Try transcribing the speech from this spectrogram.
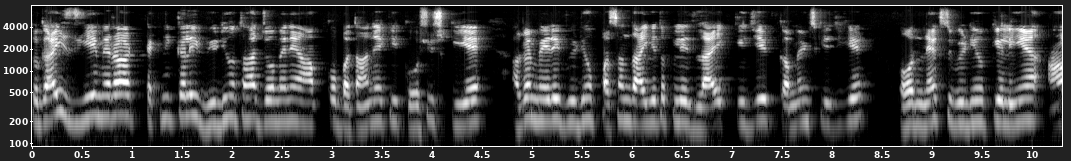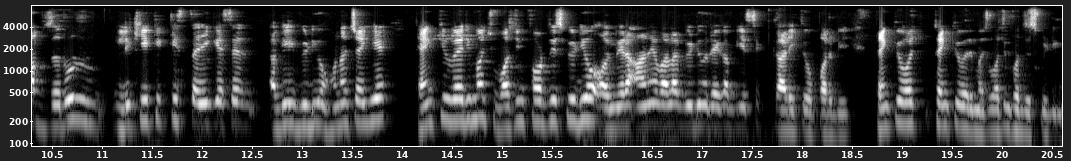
तो गाइज़ ये मेरा टेक्निकली वीडियो था जो मैंने आपको बताने की कोशिश की है। अगर मेरी वीडियो पसंद आई है तो प्लीज़ लाइक कीजिए कमेंट्स कीजिए, और नेक्स्ट वीडियो के लिए आप ज़रूर लिखिए कि किस तरीके से अगली वीडियो होना चाहिए। Thank you very much watching for this video और मेरा आने वाला वीडियो रहेगा बी गाड़ी के ऊपर भी। Thank you thank you very much watching for this video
